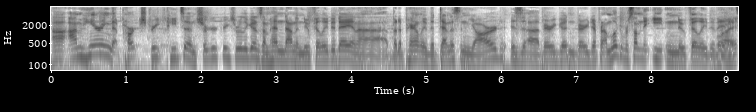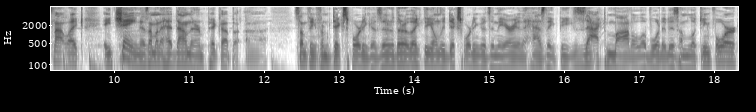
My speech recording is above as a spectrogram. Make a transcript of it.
Uh, I'm hearing that Park Street Pizza in Sugarcreek's really good. As I'm heading down to New Philly today, and uh, but apparently the Dennison Yard is uh, very good and very different. I'm looking for something to eat in New Philly today. Right. That's not like a chain. As I'm going to head down there and pick up uh, something from Dick's Sporting Goods. They're, they're like the only Dick's Sporting Goods in the area that has the, the exact model of what it is I'm looking for.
